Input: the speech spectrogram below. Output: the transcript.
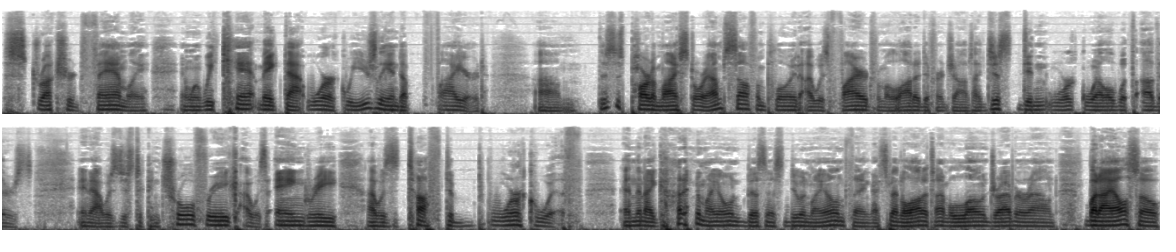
structured family. And when we can't make that work, we usually end up fired. Um, this is part of my story. I'm self employed. I was fired from a lot of different jobs. I just didn't work well with others. And I was just a control freak. I was angry. I was tough to work with and then I got into my own business doing my own thing. I spend a lot of time alone driving around, but I also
